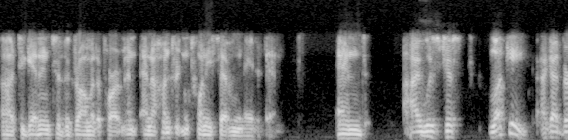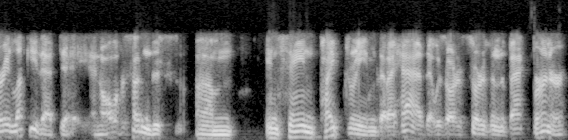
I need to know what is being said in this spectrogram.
uh, to get into the drama department, and 127 made it in. And I was just lucky. I got very lucky that day. And all of a sudden, this um, insane pipe dream that I had that was sort of in the back burner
